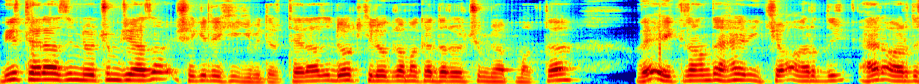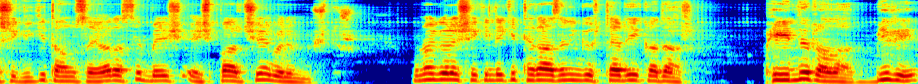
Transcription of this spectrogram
Bir terazinin ölçüm cihazı şekildeki gibidir. Terazi 4 kilograma kadar ölçüm yapmakta ve ekranda her iki ardı, her ardışık iki tam sayı arası 5 eş parçaya bölünmüştür. Buna göre şekildeki terazinin gösterdiği kadar peynir alan biri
